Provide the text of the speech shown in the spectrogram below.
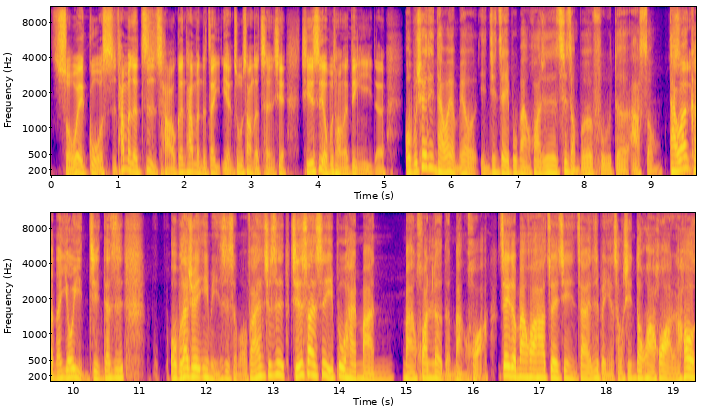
所谓过时，他们的自嘲跟他们的在演出上的呈现，其实是有不同的定义的。我不确定台湾有没有引进这一部漫画，就是赤冢不二夫的阿松。台湾可能有引进，但是我不太确定译名是什么。反正就是，其实算是一部还蛮。蛮欢乐的漫画，这个漫画它最近在日本也重新动画化，然后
